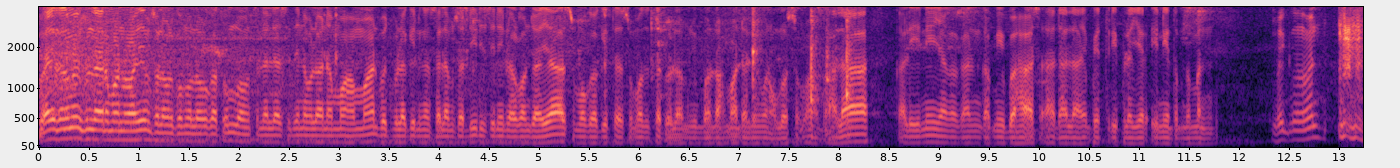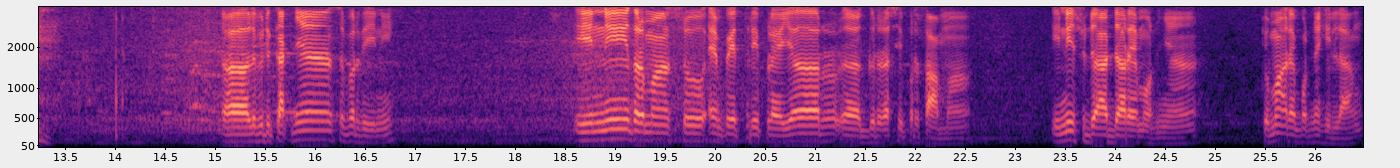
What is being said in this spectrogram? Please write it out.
Baik teman-teman, Bismillahirrahmanirrahim. Assalamualaikum warahmatullahi wabarakatuh. Sayyidina Muhammad. Berjumpa lagi dengan salam sadi di sini dalam Jaya. Semoga kita semua tetap dalam limpahan rahmat dan lingkungan Allah Subhanahu wa taala. Kali ini yang akan kami bahas adalah MP3 player ini, teman-teman. Baik, teman-teman. uh, lebih dekatnya seperti ini. Ini termasuk MP3 player uh, generasi pertama. Ini sudah ada remote-nya. Cuma remote-nya hilang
